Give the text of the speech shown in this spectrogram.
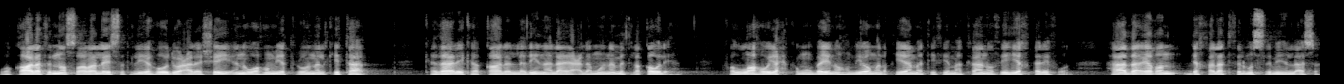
وقالت النصارى ليست اليهود على شيء وهم يتلون الكتاب كذلك قال الذين لا يعلمون مثل قولهم فالله يحكم بينهم يوم القيامة فيما كانوا فيه يختلفون. هذا أيضا دخلت في المسلمين للأسف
